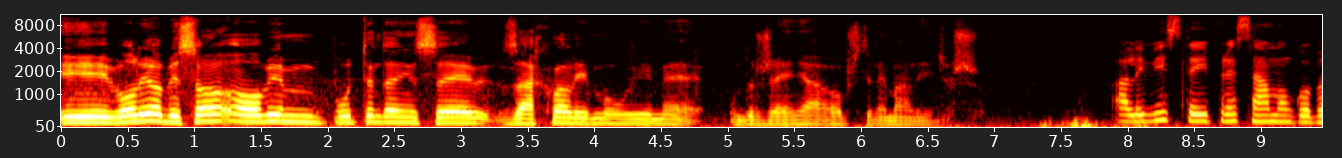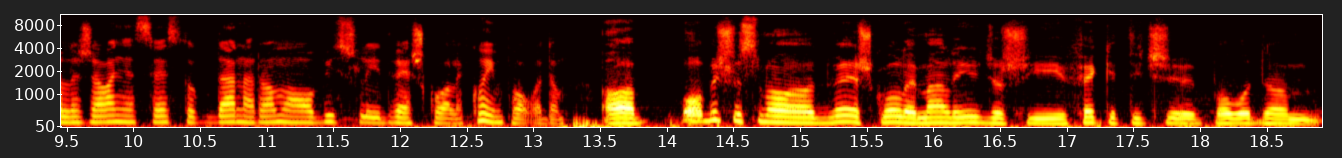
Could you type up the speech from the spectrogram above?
I volio bi sa ovim putem da im se zahvalim u ime udruženja opštine Mali Iđoš. Ali vi ste i pre samog obeležavanja Svestog dana Roma obišli dve škole. Kojim povodom? A, obišli smo dve škole, Mali Iđoš i Feketić, povodom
